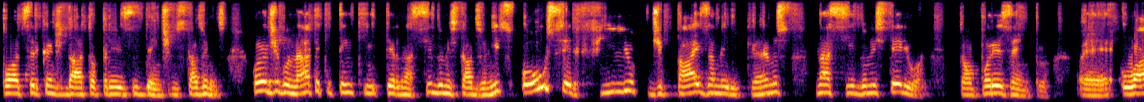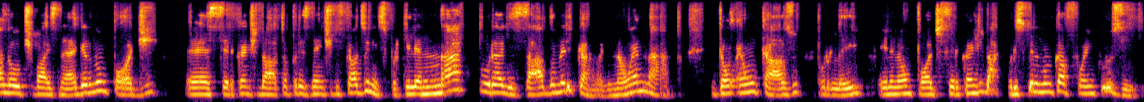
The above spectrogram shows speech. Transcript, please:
pode ser candidato a presidente dos Estados Unidos. Quando eu digo nato, é que tem que ter nascido nos Estados Unidos ou ser filho de pais americanos nascido no exterior. Então, por exemplo, é, o Arnold Schwarzenegger não pode é, ser candidato a presidente dos Estados Unidos, porque ele é naturalizado americano, ele não é nato. Então, é um caso, por lei, ele não pode ser candidato. Por isso que ele nunca foi, inclusive.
